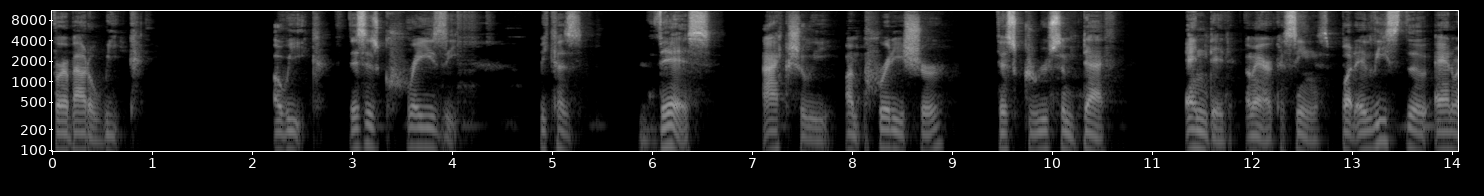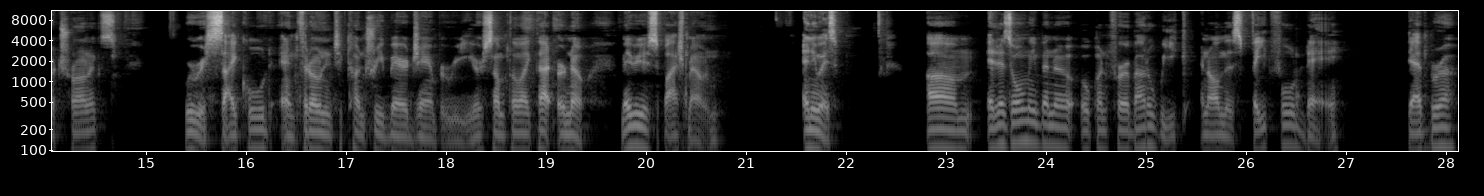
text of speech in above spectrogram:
for about a week. A week. This is crazy because this actually, I'm pretty sure, this gruesome death ended America's Sings, but at least the animatronics were recycled and thrown into Country Bear Jamboree or something like that. Or no, maybe it Splash Mountain. Anyways, um, it has only been uh, open for about a week, and on this fateful day, Deborah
